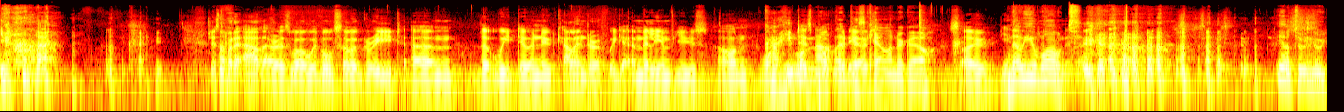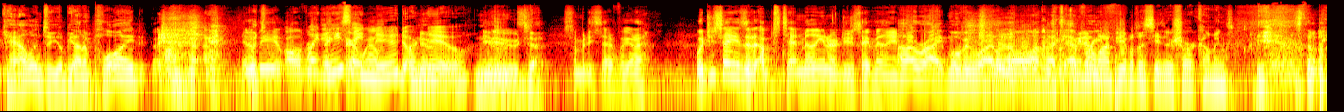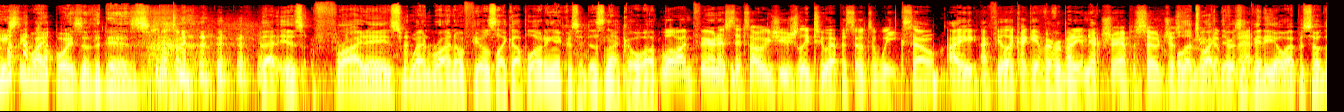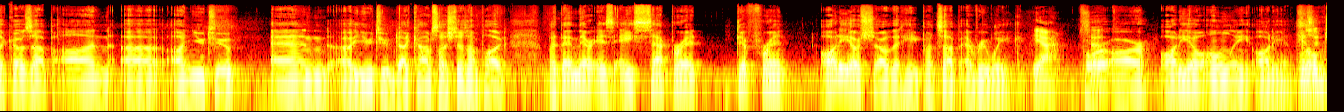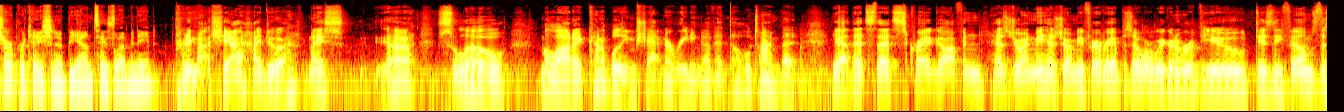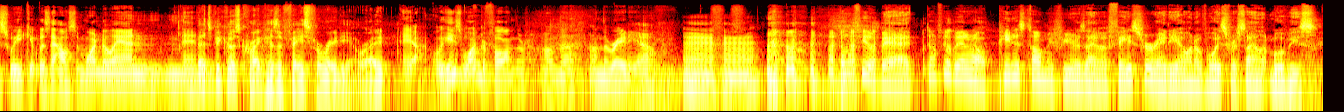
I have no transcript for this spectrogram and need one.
okay. Just put it out there as well. We've also agreed um, that we do a nude calendar if we get a million views on one God, of he the will not let videos. this calendar go. So yeah, No, you won't. You'll do a nude calendar. You'll be unemployed. It'll be Oliver's Wait, did big he say nude or new? Nude. Somebody said if we got a. Would you say is it up to ten million or did you say million? All right, moving right along. That's We don't want people to see their shortcomings. It's the pasty white boys of the Diz. That is Fridays when Rhino feels like uploading it because it does not go up. Well, in fairness, it's always usually two episodes a week, so I, I feel like I give everybody an extra episode just. Well, to that's make right. up There's for a video episode that goes up on uh, on YouTube and uh, youtube.com slash unplugged. But then there is a separate, different audio show that he puts up every week Yeah, for so- our audio only audience. His Little- interpretation of Beyonce's Lemonade. pretty much. Yeah, I do a nice, uh, slow, melodic kind of William Shatner reading of it the whole time. But yeah, that's that's Craig. Often has joined me. Has joined me for every episode where we're going to review Disney films. This week it was Alice in Wonderland. And, That's because Craig has a face for radio, right? yeah. Well, he's wonderful on the on the on the radio. Mm-hmm. Don't feel bad. Don't feel bad at all. Pete has told me for years I have a face for radio and a voice for silent movies.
